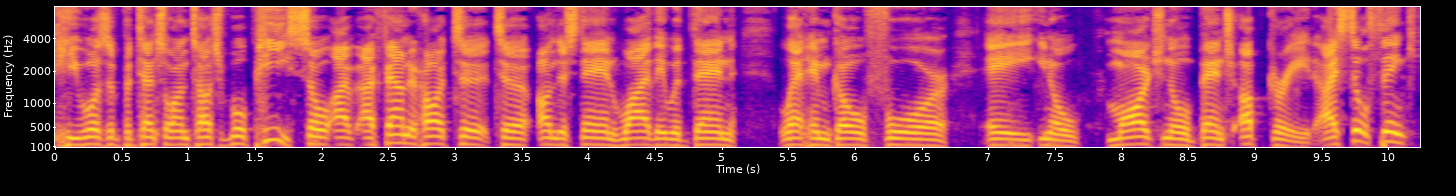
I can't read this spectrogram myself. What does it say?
he was a potential untouchable piece. So I, I, found it hard to to understand why they would then let him go for a you know marginal bench upgrade. I still think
